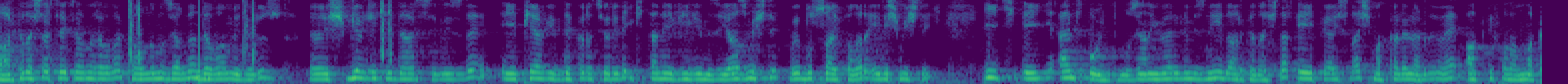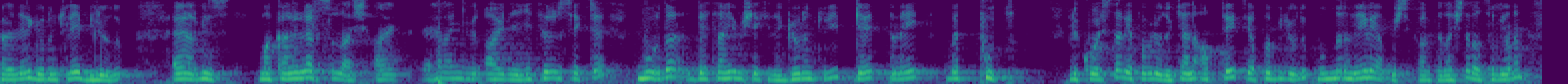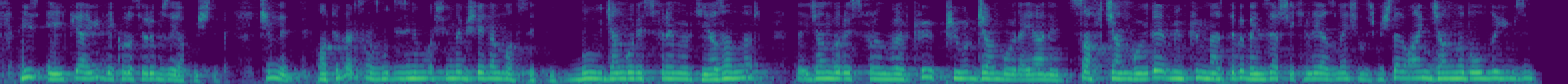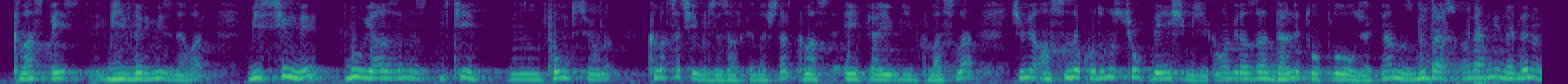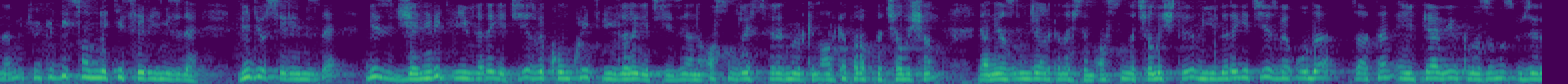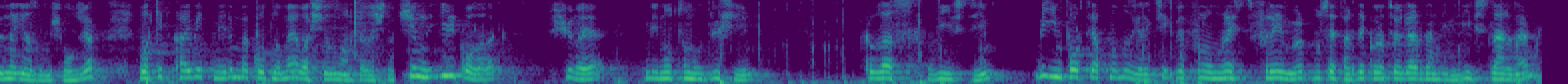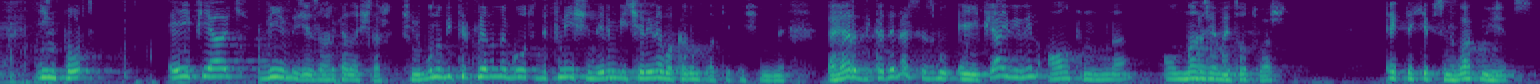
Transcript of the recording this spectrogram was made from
Arkadaşlar tekrar merhabalar. Kaldığımız yerden devam ediyoruz. Ee, bir önceki dersimizde API View dekoratörüyle iki tane View'imizi yazmıştık ve bu sayfalara erişmiştik. İlk endpoint'umuz yani URL'imiz neydi arkadaşlar? API slash makalelerdi ve aktif olan makaleleri görüntüleyebiliyorduk. Eğer biz makaleler slash herhangi bir ID getirirsek de burada detaylı bir şekilde görüntüleyip get, delete ve put request'ler yapabiliyorduk. Yani update yapabiliyorduk. Bunları neyle yapmıştık arkadaşlar hatırlayalım. Biz API View dekoratörümüze yapmıştık. Şimdi hatırlarsanız bu dizinin başında bir şeyden bahsettik. Bu Django REST Framework'ü yazanlar e, Django REST Framework'ü pure Django ile yani saf Django ile mümkün mertebe benzer şekilde yazmaya çalışmışlar. Aynı Django'da olduğu gibi bizim class based view'lerimiz de var. Biz şimdi bu yazdığımız iki ıı, fonksiyonu class'a çevireceğiz arkadaşlar. Class API View class'la. Şimdi aslında kodumuz çok değişmeyecek ama biraz daha derli toplu olacak. Yalnız bu ders önemli. Neden önemli? Çünkü bir sonraki serimizde, video serimizde biz jenerik view'lere geçeceğiz ve concrete view'lere geçeceğiz. Yani asıl REST framework'ün arka tarafta çalışan yani yazılımcı arkadaşların aslında çalıştığı view'lere geçeceğiz ve o da zaten API View class'ımız üzerine yazılmış olacak. Vakit kaybetmeyelim ve kodlamaya başlayalım arkadaşlar. Şimdi ilk olarak şuraya bir notumu düşeyim. Class views diyeyim. Bir import yapmamız gerekecek ve from REST framework bu sefer dekoratörlerden değil views'lerden import API view diyeceğiz arkadaşlar. Şimdi bunu bir tıklayalım ve go to definition diyelim bir içeriğine bakalım paketin şimdi. Eğer dikkat ederseniz bu API view'in altında onlarca metot var. Tek tek hepsine bakmayacağız.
